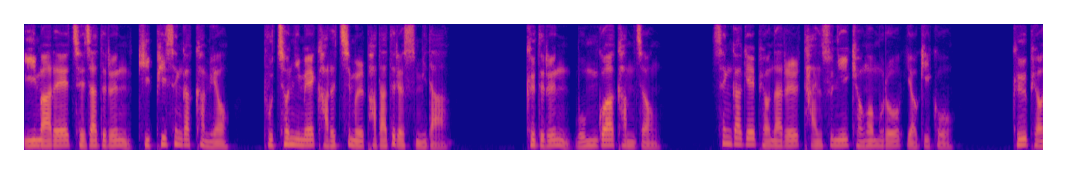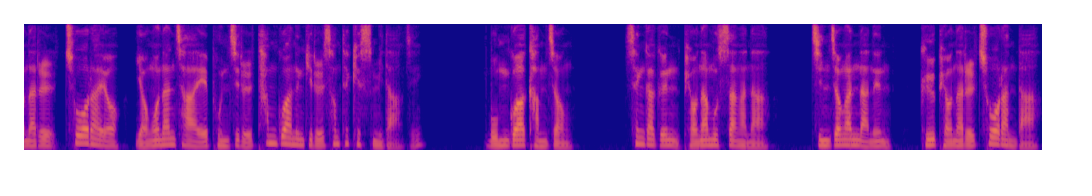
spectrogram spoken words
이 말에 제자들은 깊이 생각하며 부처님의 가르침을 받아들였습니다. 그들은 몸과 감정, 생각의 변화를 단순히 경험으로 여기고 그 변화를 초월하여 영원한 자아의 본질을 탐구하는 길을 선택했습니다. 몸과 감정, 생각은 변화무쌍하나 진정한 나는 그 변화를 초월한다.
